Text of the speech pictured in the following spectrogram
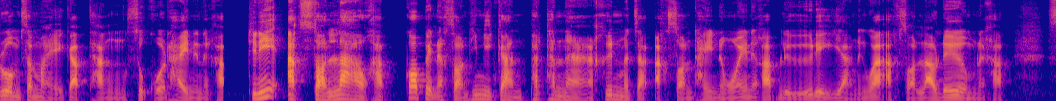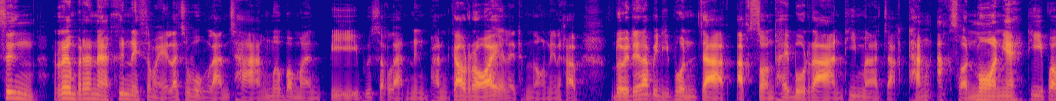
ร่วมสมัยกับทางสุขโขทัยเนี่ยนะครับ ทีนี้อักษรลาวครับก็เป็นอักษรที่มีการพัฒนาขึ้นมาจากอักษรไทยน้อยนะครับ หรือเรียกอีกอย่างหนึ่งว่าอักษรลาวเดิมนะครับ ซึ่งเริ่มพัฒนาขึ้นในสมัยราชวงศ์ล้านช้างเมื่อประมาณปีพุทธศักราช 1900 อะไรทำนองนี้นะครับ โดยได้รับอิทธิพลจากอักษรไทยโบราณที่มาจากทั้งอักษรมอญไงที่พ่อ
